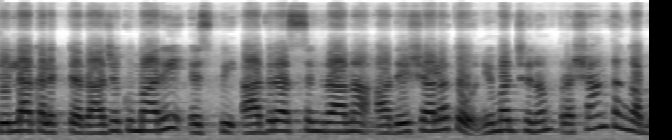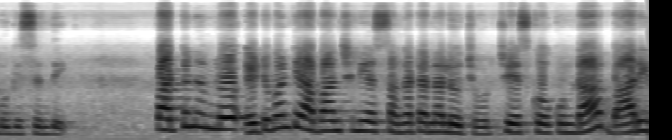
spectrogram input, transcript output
జిల్లా కలెక్టర్ రాజకుమారి ఎస్పీ ఆదిరాజ్ సింగ్ రాణా ఆదేశాలతో నిమజ్జనం ప్రశాంతంగా ముగిసింది. పట్టణంలో ఎటువంటి అవాంఛనీయ సంఘటనలు చోటు చేసుకోకుండా భారీ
